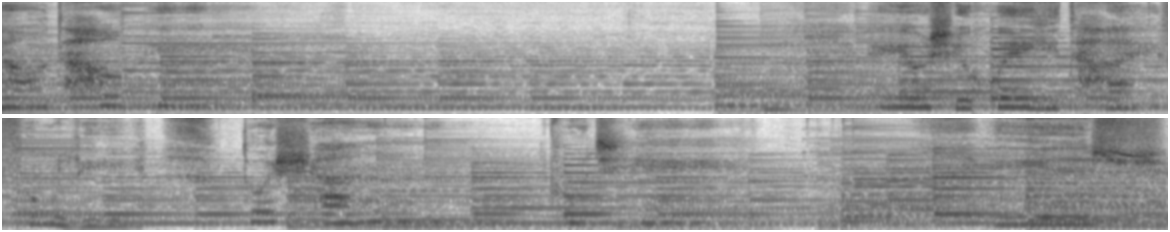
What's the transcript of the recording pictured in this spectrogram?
要逃避；有些回忆太锋利，躲闪不及。也许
